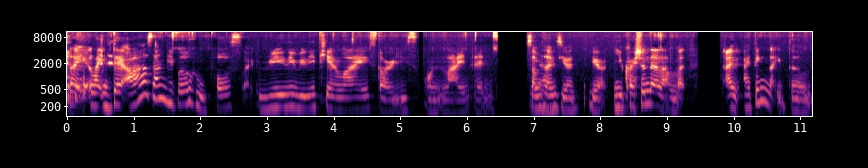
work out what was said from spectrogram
like like there are some people who post like really really TMI stories online and sometimes you're you're you question that lah, but I, I think like the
